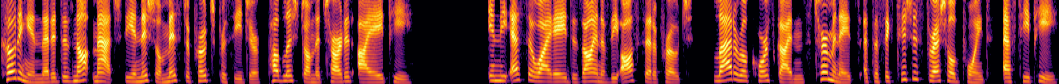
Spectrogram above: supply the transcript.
Coding in that it does not match the initial missed approach procedure published on the charted IAP. In the SOIA design of the offset approach, lateral course guidance terminates at the fictitious threshold point, FTP,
